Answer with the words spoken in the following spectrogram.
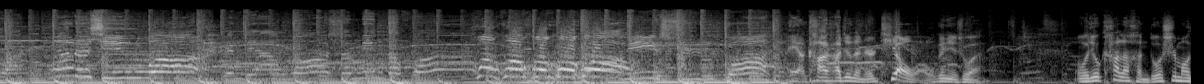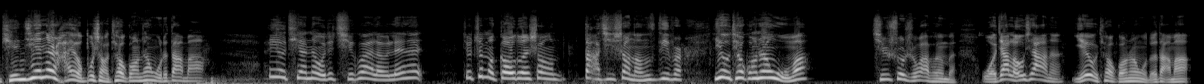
暖我的心窝，点亮我生命的火，火火火火火！你是我。哎呀，咔咔就在那儿跳啊！我跟你说，我就看了很多世贸天阶那儿还有不少跳广场舞的大妈。哎呦天哪！我就奇怪了，原来就这么高端上大气上档次的地方也有跳广场舞吗？其实说实话，朋友们，我家楼下呢也有跳广场舞的大妈，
